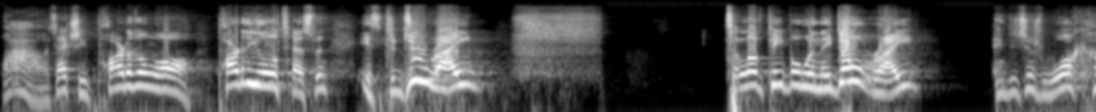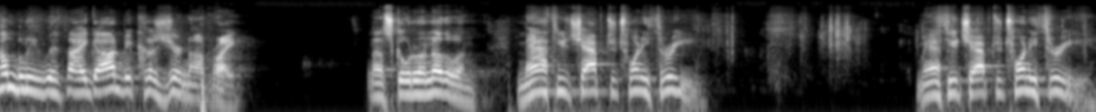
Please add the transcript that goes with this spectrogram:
Wow, it's actually part of the law, part of the Old Testament is to do right, to love people when they don't right, and to just walk humbly with thy God because you're not right. Now let's go to another one. Matthew chapter 23. Matthew chapter 23.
